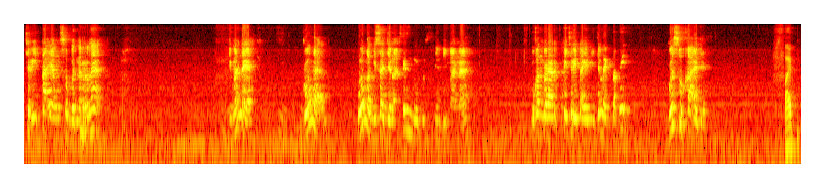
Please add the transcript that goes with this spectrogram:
cerita yang sebenarnya gimana ya? Gue nggak gue nggak bisa jelasin bagusnya di mana. Bukan berarti cerita ini jelek tapi gue suka aja. Vibe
